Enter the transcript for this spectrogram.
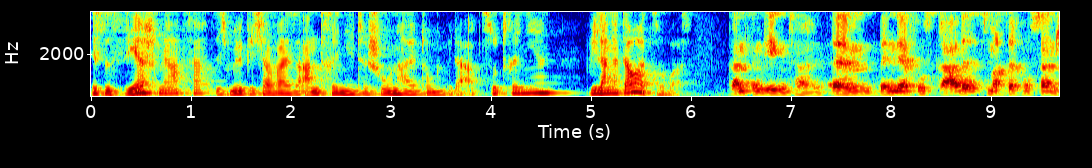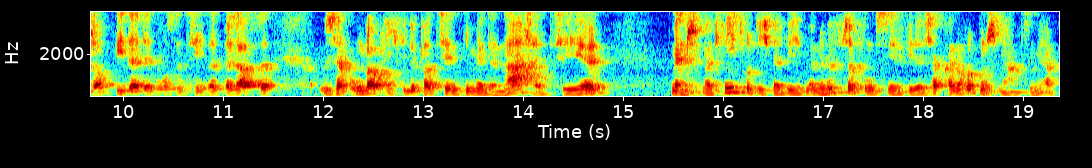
Ist es sehr schmerzhaft, sich möglicherweise antrainierte Schonhaltungen wieder abzutrainieren? Wie lange dauert sowas? Ganz im Gegenteil. Ähm, wenn der Fuß gerade ist, macht der Fuß seinen Job wieder, der große Zeh wird belastet. Und ich habe unglaublich viele Patienten, die mir danach erzählen, Mensch, mein Knie tut nicht mehr weh, meine Hüfte funktioniert wieder, ich habe keine Rückenschmerzen mehr.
